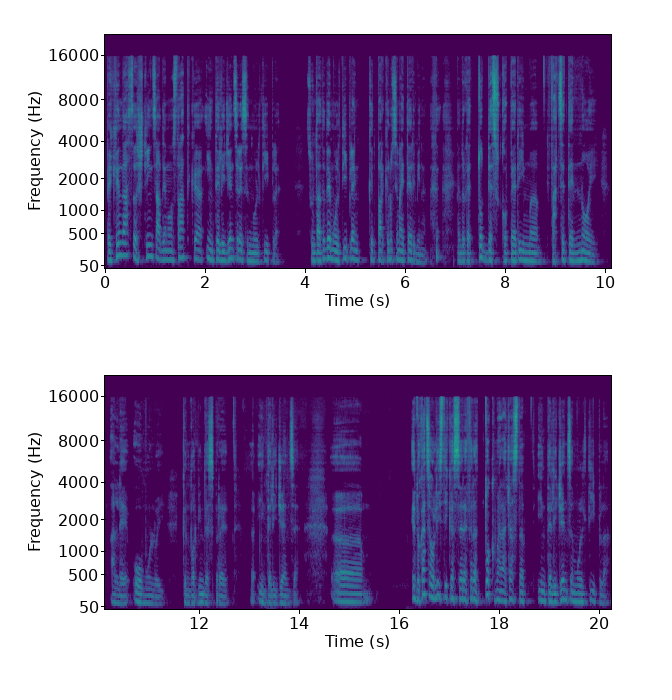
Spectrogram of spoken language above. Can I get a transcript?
Pe când astăzi știința a demonstrat că inteligențele sunt multiple. Sunt atât de multiple încât parcă nu se mai termină. Pentru că tot descoperim uh, fațete noi ale omului când vorbim despre uh, inteligențe. Uh, educația holistică se referă tocmai la această inteligență multiplă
